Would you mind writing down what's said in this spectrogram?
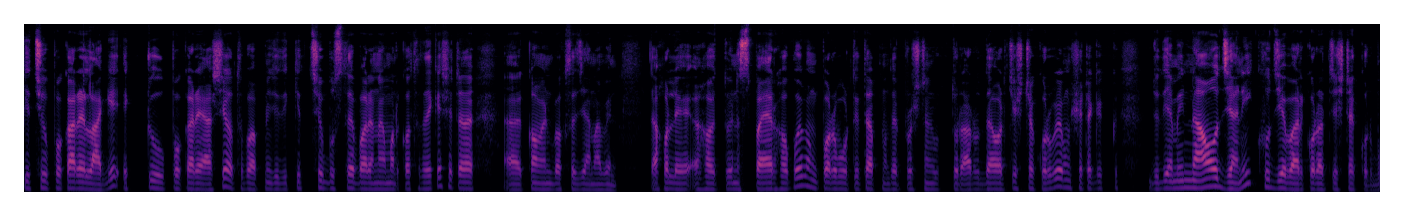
কিছু উপকারে লাগে, একটু উপকারে আসে অথবা আপনি যদি কিচ্ছু বুঝতে পারেন আমার কথা থেকে, সেটা কমেন্ট বক্সে জানাবেন। তাহলে হয়তো ইন্সপায়ার হব এবং পরবর্তীতে আপনাদের প্রশ্নের উত্তর আরও দেওয়ার চেষ্টা করব এবং সেটাকে যদি আমি নাও জানি, খুঁজে বার করার চেষ্টা করব।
